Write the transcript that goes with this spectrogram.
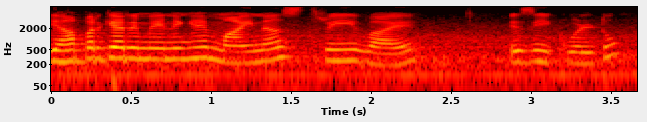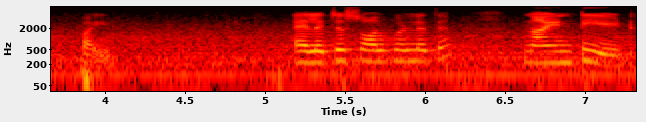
यहाँ पर क्या रिमेनिंग है? Minus three y is equal to five L H S solve कर लेते हैं। नाइन्टी एट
